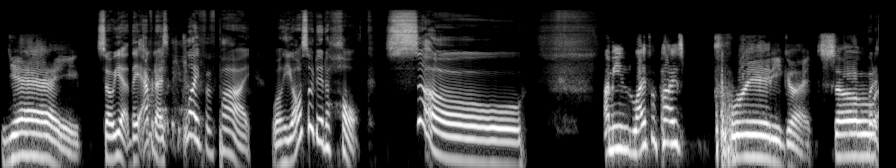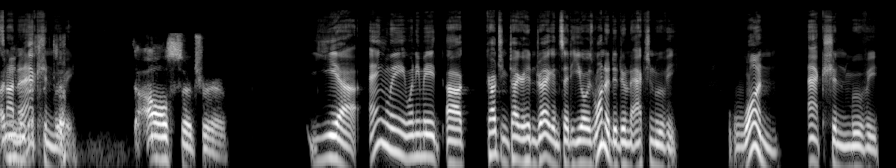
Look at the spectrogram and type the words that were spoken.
Yay! So yeah, they advertised Life of Pi. Well, he also did Hulk. So I mean, Life of Pi is pretty good. So, but it's I not mean, an action movie. Also true. Yeah, Ang Lee, when he made uh, Crouching Tiger, Hidden Dragon, said he always wanted to do an action movie. One action movie.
